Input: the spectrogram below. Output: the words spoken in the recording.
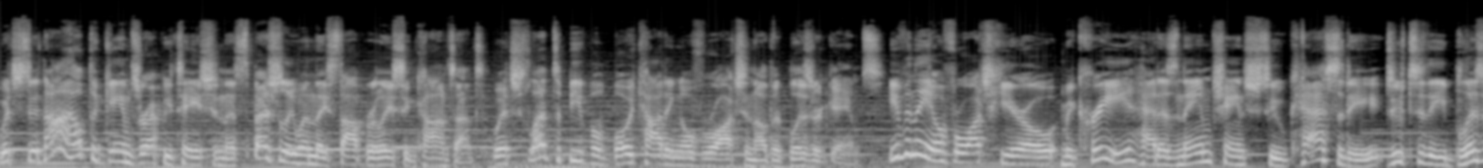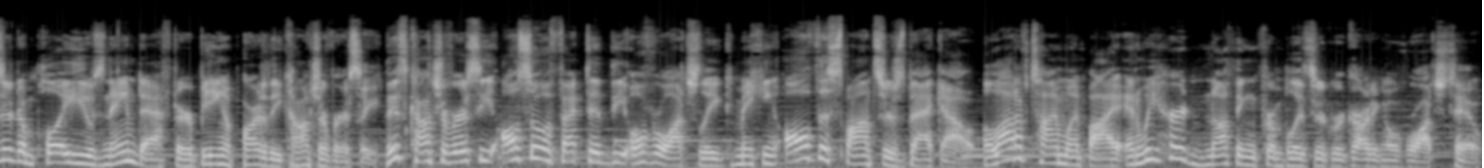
which did not help the game's reputation, especially when they stopped releasing content, which led to people boycotting Overwatch and other Blizzard games. Even the Overwatch hero McCree had his name changed to Cassidy due to the Blizzard employee he was named after being a part of the controversy. This controversy also affected the Overwatch League, making all the sponsors back out. A lot of time went by, and we heard nothing from Blizzard regarding Overwatch 2,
